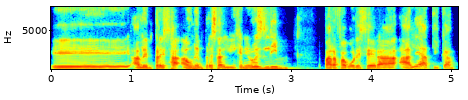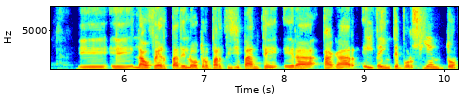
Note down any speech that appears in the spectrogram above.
eh, a la empresa, a una empresa del ingeniero Slim para favorecer a Aleática eh, eh, la oferta del otro participante era pagar el 20%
